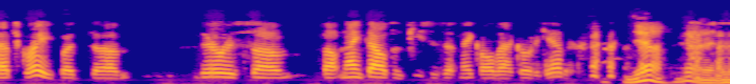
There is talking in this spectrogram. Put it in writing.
that's great, but um, there is um, about nine thousand pieces that make all that go together. Yeah, yeah.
